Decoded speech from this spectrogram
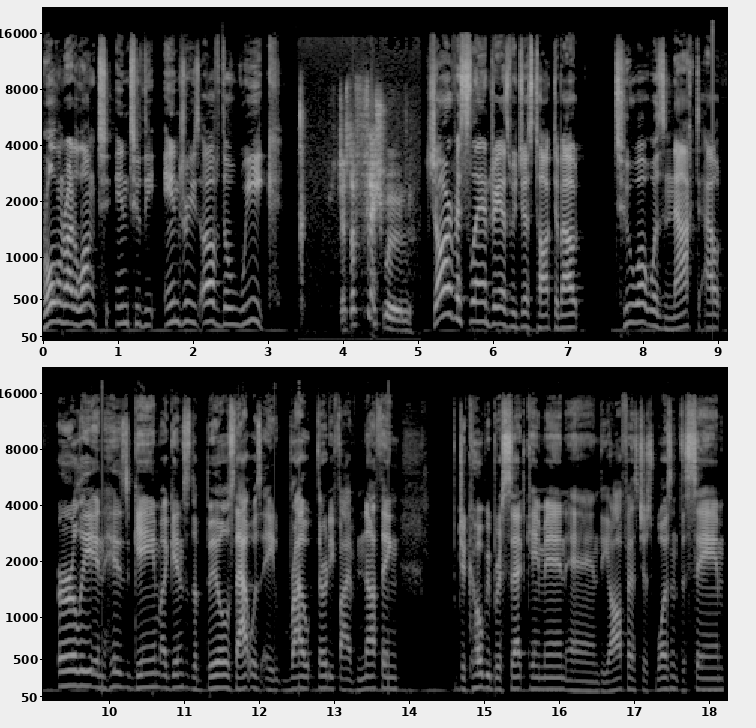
Rolling right along to, into the injuries of the week. Just a flesh wound. Jarvis Landry, as we just talked about, Tua was knocked out early in his game against the Bills. That was a rout 35 nothing. Jacoby Brissett came in and the offense just wasn't the same.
